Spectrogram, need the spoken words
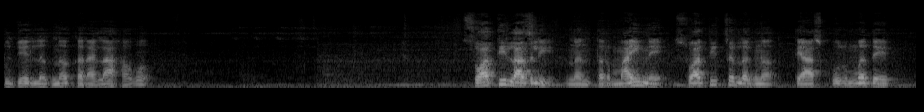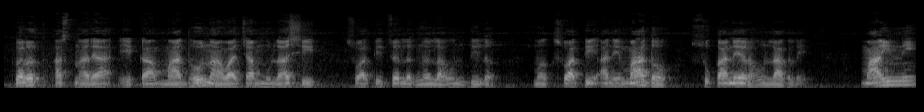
तुझे लग्न करायला हवं. स्वाती लाजली नंतर माईने स्वातीचं लग्न त्या स्कूलमध्ये करत असणाऱ्या एका माधव नावाच्या मुलाशी स्वातीचं लग्न लावून दिलं. मग स्वाती आणि माधव सुखाने राहू लागले. माईंनी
